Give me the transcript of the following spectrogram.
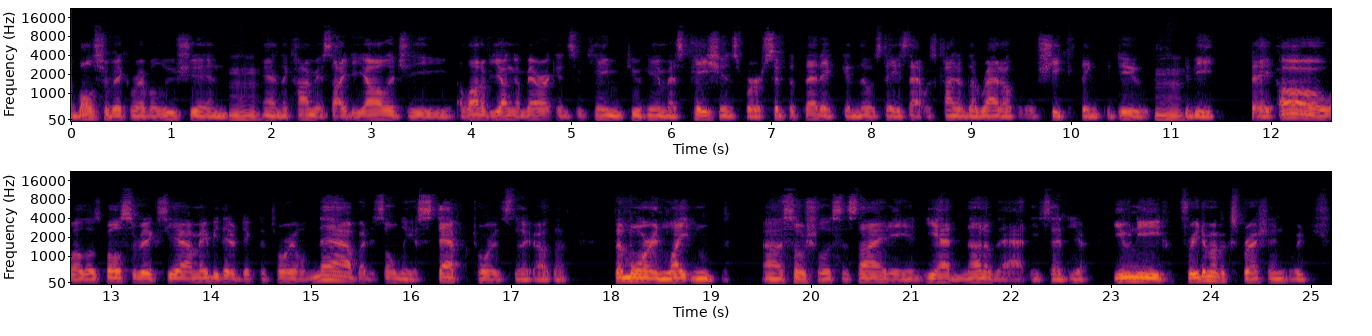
the Bolshevik Revolution mm-hmm. and the communist ideology. A lot of young Americans who came to him as patients were sympathetic in those days. That was kind of the radical chic thing to do, mm-hmm. to be say, oh, well, those Bolsheviks, yeah, maybe they're dictatorial now, but it's only a step towards the uh, the, the more enlightened uh, socialist society. And he had none of that. He said, yeah, you need freedom of expression, which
